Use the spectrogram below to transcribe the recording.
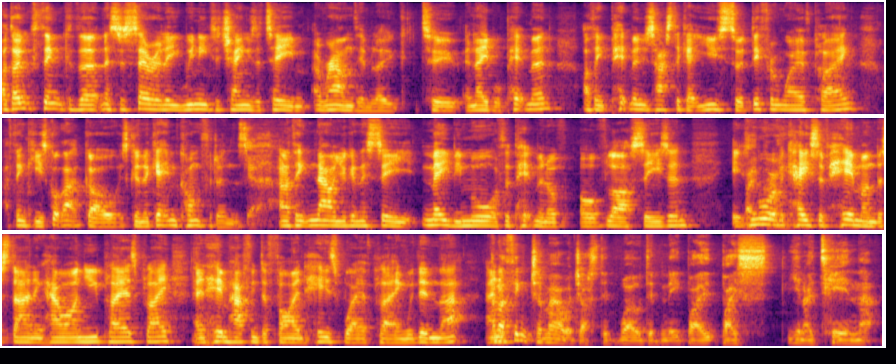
I don't think that necessarily we need to change the team around him, Luke, to enable Pitman. I think Pitman just has to get used to a different way of playing. I think he's got that goal. It's going to get him confidence. Yeah. And I think now you're going to see maybe more of the Pitman of, of last season. It's more of a case of him understanding how our new players play and him having to find his way of playing within that. And I if- think Jamal adjusted well, didn't he? By by you know teeing that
